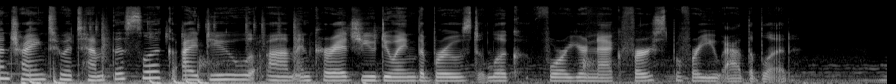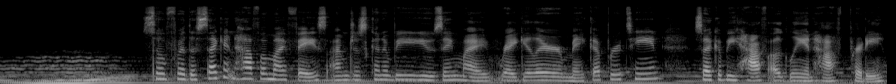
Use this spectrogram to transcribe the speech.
Anyone trying to attempt this look, I do um, encourage you doing the bruised look for your neck first before you add the blood. So for the second half of my face, I'm just going to be using my regular makeup routine so I could be half ugly and half pretty.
